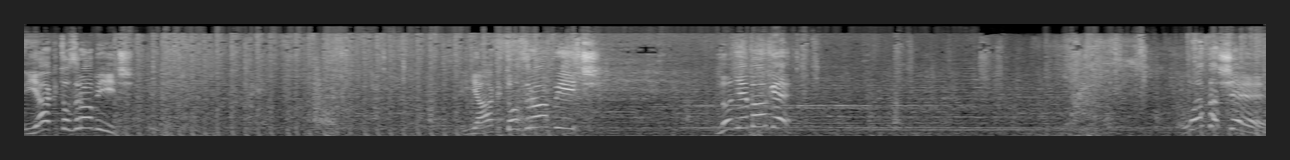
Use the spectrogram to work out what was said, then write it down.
Jak to zrobić? Jak to zrobić? No nie mogę! Łata się!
